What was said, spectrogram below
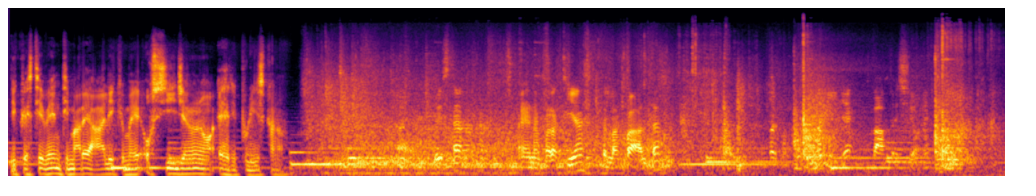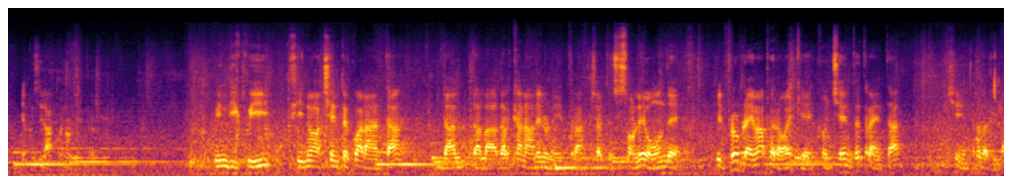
di questi eventi mareali che ossigenano e ripuliscono. Questa è una paratia per l'acqua alta, poi con la maniglia va a pressione e così l'acqua non entra. Quindi qui fino a 140 dal, dalla, dal canale non entra, certo ci sono le onde, il problema però è che con 130 ci entra da di là.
